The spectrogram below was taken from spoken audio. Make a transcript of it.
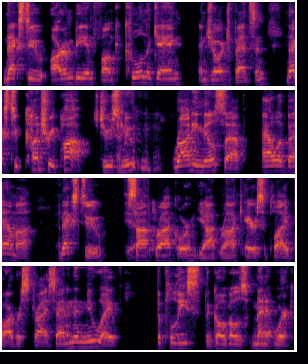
next to R&B and funk, Kool and the Gang and George Benson, next to country pop, Juice Newton, Ronnie Milsap, Alabama, next to yeah. soft rock or yacht rock, Air Supply, Barbra Streisand, and the new wave, the Police, the Go-Go's, Men at Work.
